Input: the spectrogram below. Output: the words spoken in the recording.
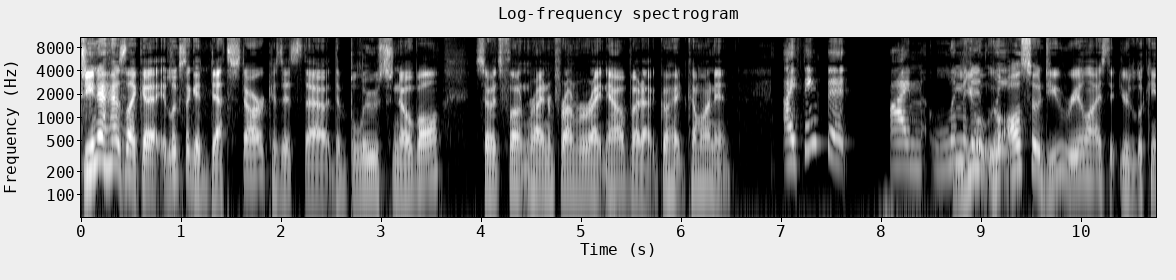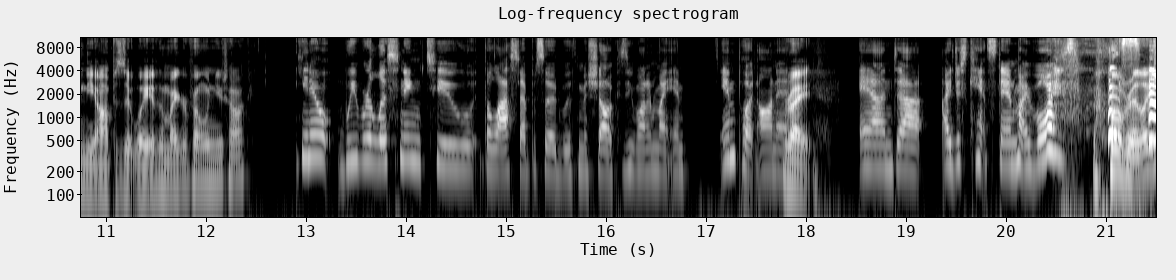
Gina has like a. It looks like a Death Star because it's the the blue snowball, so it's floating right in front of her right now. But uh, go ahead, come on in. I think that I'm limited. You also do you realize that you're looking the opposite way of the microphone when you talk? You know, we were listening to the last episode with Michelle because you wanted my in- input on it. Right and uh, I just can't stand my voice. Oh, really? so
